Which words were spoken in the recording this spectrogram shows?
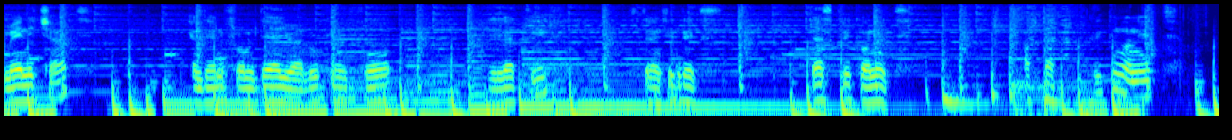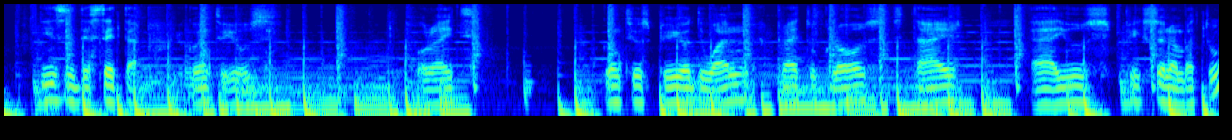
ManyChat and then from there you are looking for relative strength index. Just click on it. After clicking on it this is the setup you're going to use. All right use period one apply to close style uh, use pixel number two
